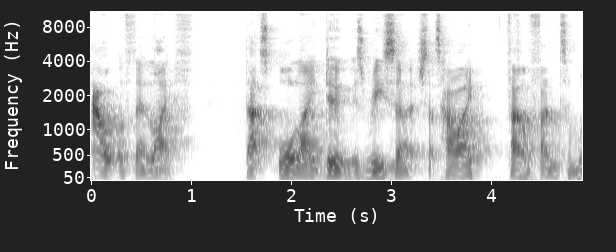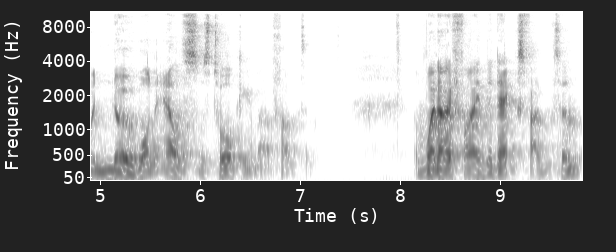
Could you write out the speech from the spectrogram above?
out of their life. That's all I do is research. That's how I found Fantom when no one else was talking about Fantom. And when I find the next Fantom,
